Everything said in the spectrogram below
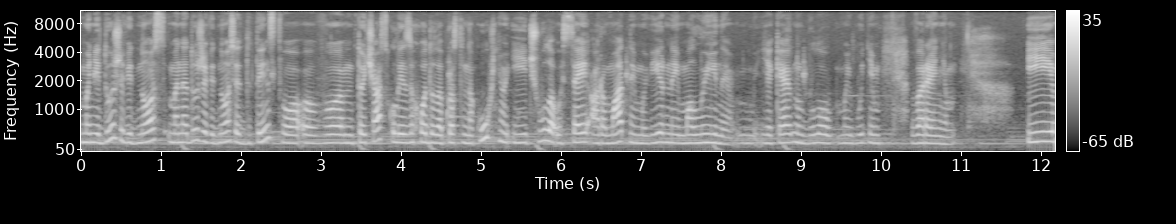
мені дуже віднос, мене дуже відносить дитинство е, в той час, коли я заходила просто на кухню і чула ось цей аромат неймовірний малини, яке ну, було майбутнім варенням. І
